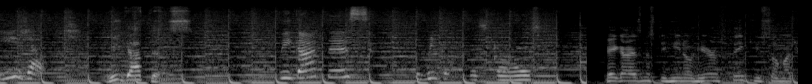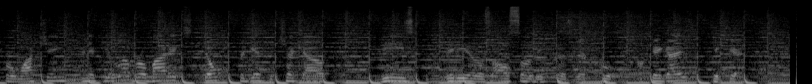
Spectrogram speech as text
He's out. We got this. We got this. We got this, guys. Hey guys, Mr. Hino here. Thank you so much for watching. And if you love robotics, don't forget to check out these videos also because they're cool. Okay guys, take care.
